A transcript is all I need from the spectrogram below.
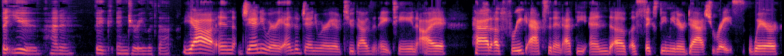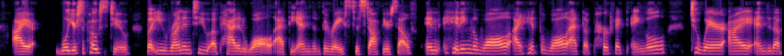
But you had a big injury with that. Yeah, in January, end of January of 2018, I had a freak accident at the end of a 60 meter dash race where I, well, you're supposed to, but you run into a padded wall at the end of the race to stop yourself. And hitting the wall, I hit the wall at the perfect angle to where I ended up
